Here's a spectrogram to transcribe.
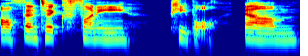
authentic funny people. Um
